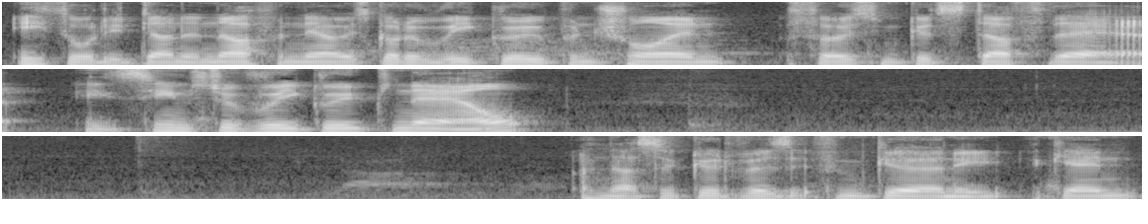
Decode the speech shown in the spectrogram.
he thought he'd done enough and now he's got to regroup and try and throw some good stuff there. He seems to have regrouped now And that's a good visit from Gurney. Again,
